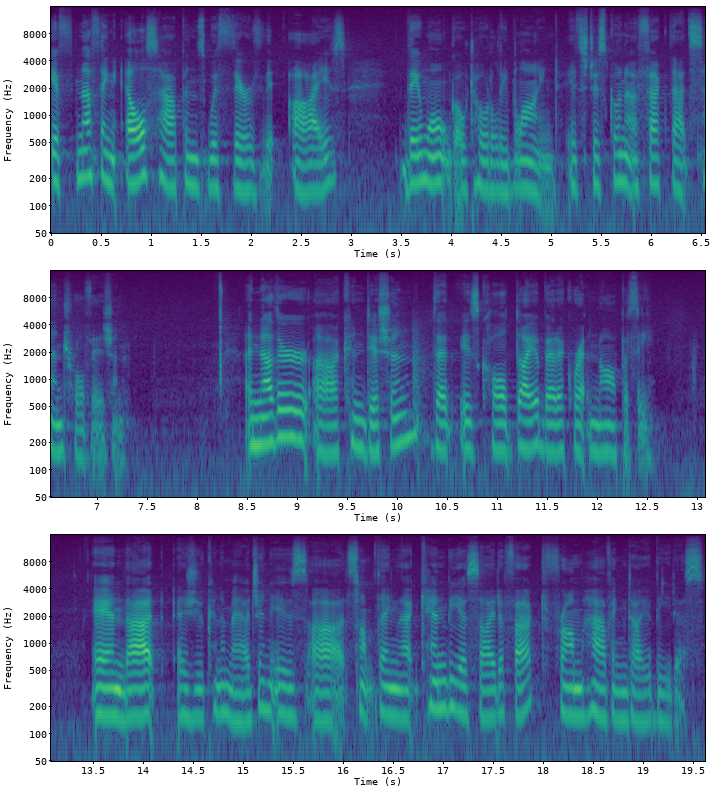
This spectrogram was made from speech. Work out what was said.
if nothing else happens with their vi- eyes, they won't go totally blind. It's just going to affect that central vision. Another uh, condition that is called diabetic retinopathy. And that, as you can imagine, is uh, something that can be a side effect from having diabetes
